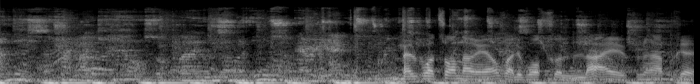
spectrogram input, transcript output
and this track I cannot stop playing. This is the awesome Eric Hamilton's remix. Belle voiture en arrière, on va aller voir ça live là, après.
